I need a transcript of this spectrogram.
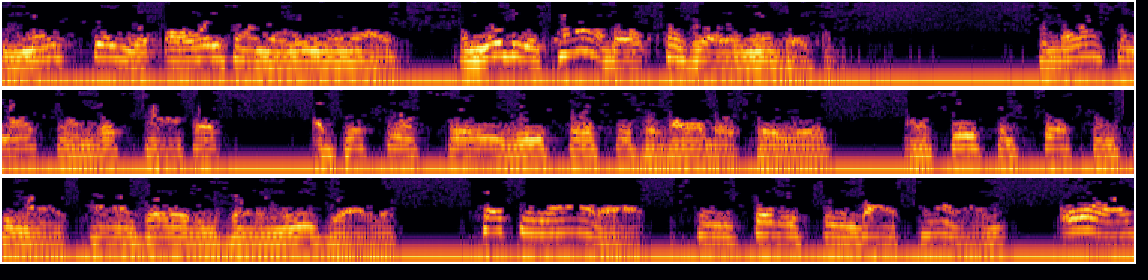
and make sure you're always on the leading edge, and you'll be accountable for growing your business. For more information on this topic, additional free resources available to you, and a free subscription to my Accountability Zone newsletter, check me out at samsilverstein.com or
